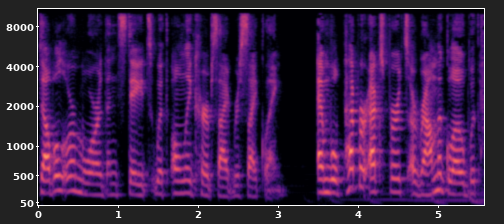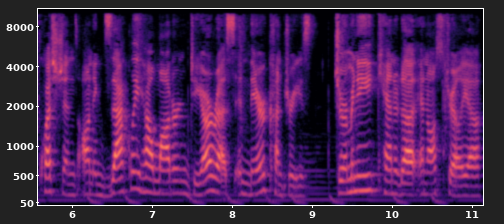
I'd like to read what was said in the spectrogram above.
double or more than states with only curbside recycling and we'll pepper experts around the globe with questions on exactly how modern DRS in their countries, Germany, Canada, and Australia,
